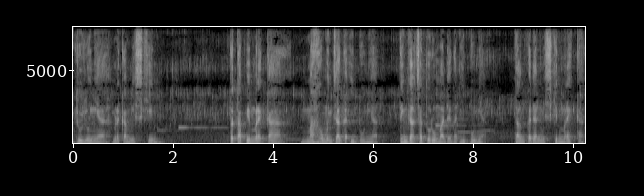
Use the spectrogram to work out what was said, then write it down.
dulunya mereka miskin, tetapi mereka mau menjaga ibunya, tinggal satu rumah dengan ibunya dalam keadaan miskin mereka,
